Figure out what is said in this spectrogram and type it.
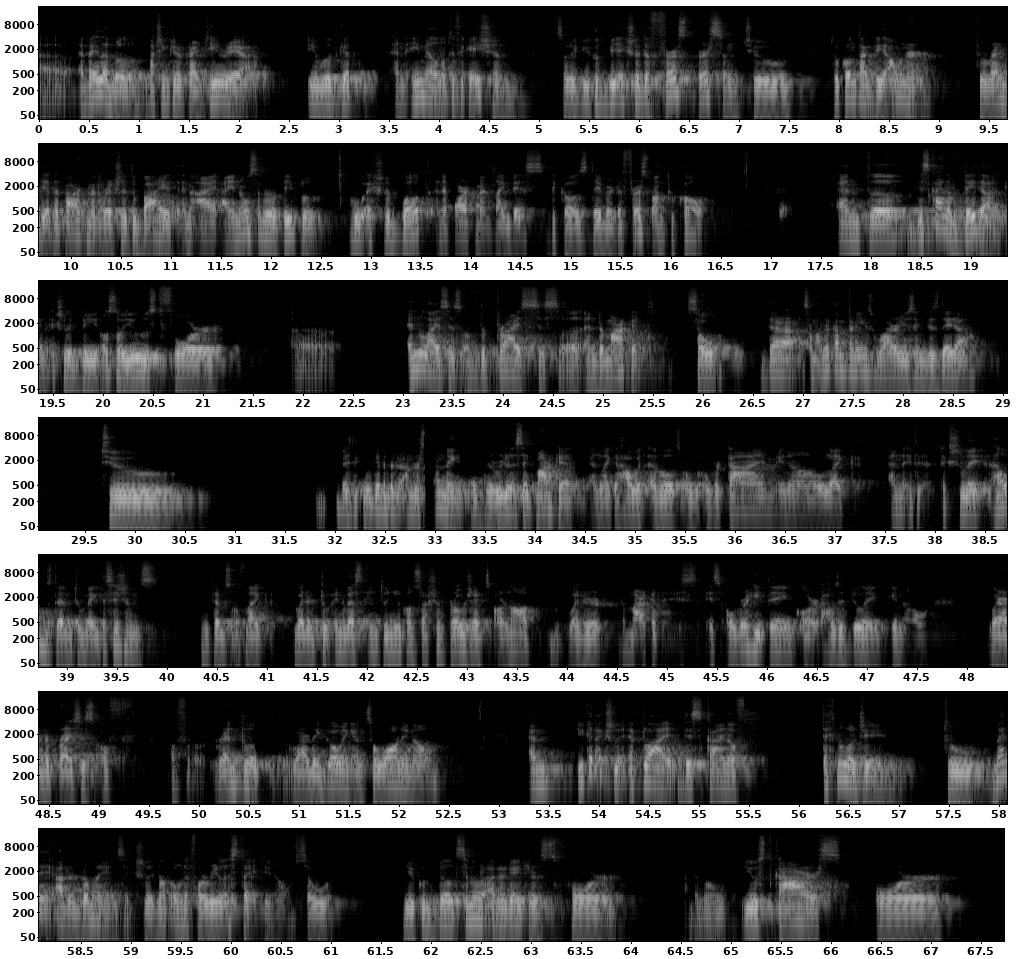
uh, available matching your criteria, you would get an email notification. So you could be actually the first person to to contact the owner to rent that apartment or actually to buy it. And I, I know several people who actually bought an apartment like this because they were the first one to call and uh, this kind of data can actually be also used for uh, analysis of the prices uh, and the market. So there are some other companies who are using this data to basically get a better understanding of the real estate market and like how it evolves over, over time, you know, like, and it actually helps them to make decisions in terms of like whether to invest into new construction projects or not, whether the market is, is overheating or how's it doing, you know, where are the prices of, of rentals, where are they going and so on, you know. And you can actually apply this kind of technology to many other domains, actually, not only for real estate, you know. So you could build similar aggregators for, I don't know, used cars or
